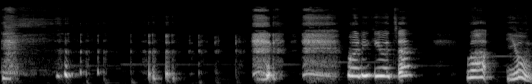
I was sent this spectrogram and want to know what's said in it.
森キムちゃんは4。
